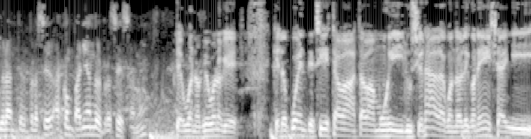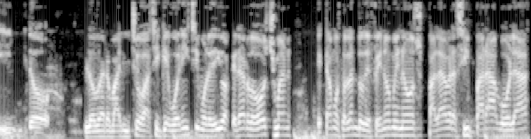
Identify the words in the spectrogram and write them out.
durante el proceso, acompañando el proceso, ¿no? Qué bueno, qué bueno que, que lo cuente. Sí, estaba, estaba muy ilusionada cuando hablé con ella y, y lo, lo verbalizó. Así que buenísimo, le digo a Gerardo Ochman, estamos hablando de fenómenos, palabras y parábolas,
